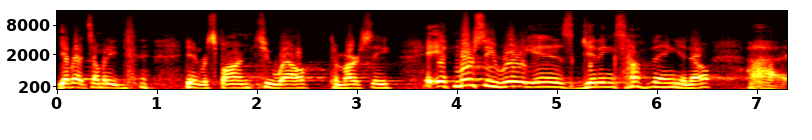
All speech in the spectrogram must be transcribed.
You ever had somebody didn't respond too well to mercy? If mercy really is getting something, you know, uh,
